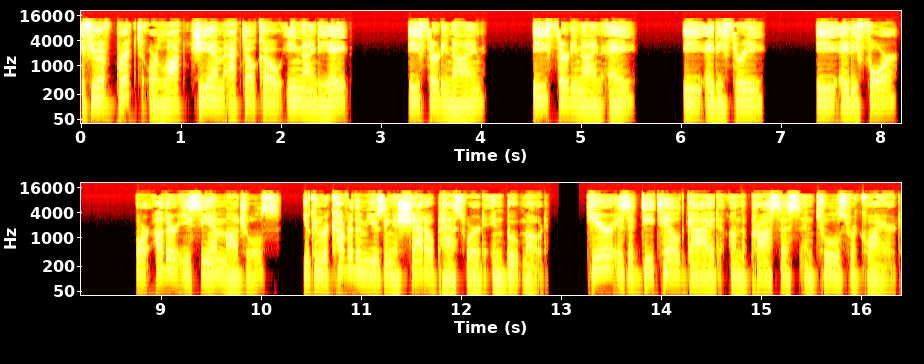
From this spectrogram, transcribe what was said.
If you have bricked or locked GM ACDelco E98, E39, E39A, E83, E84, or other ECM modules, you can recover them using a shadow password in boot mode. Here is a detailed guide on the process and tools required.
